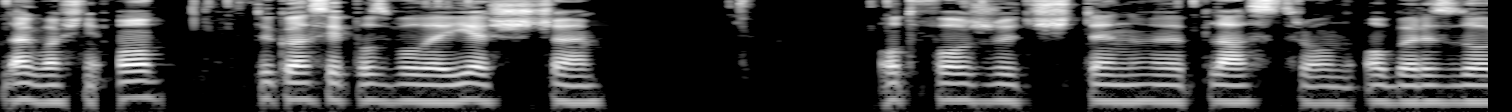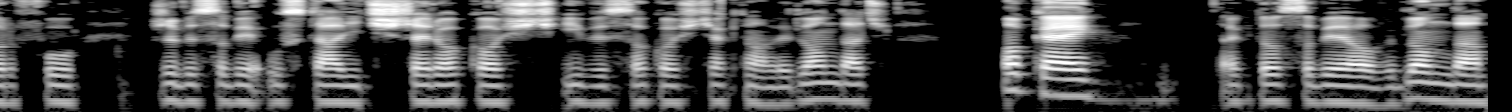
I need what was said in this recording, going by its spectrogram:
Tak właśnie, o. Tylko ja sobie pozwolę jeszcze otworzyć ten e, plastron Oberstdorfu, żeby sobie ustalić szerokość i wysokość, jak to ma wyglądać. Ok, tak to sobie o, wygląda.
